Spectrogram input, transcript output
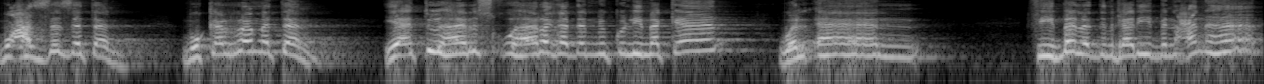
معززة مكرمة يأتيها رزقها رغدا من كل مكان. والآن في بلد غريب عنها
